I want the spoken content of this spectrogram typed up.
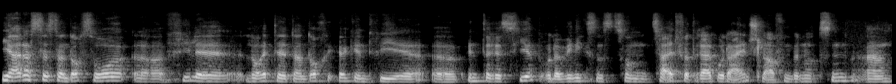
ja, dass das dann doch so äh, viele Leute dann doch irgendwie äh, interessiert oder wenigstens zum Zeitvertreib oder Einschlafen benutzen. Äh,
